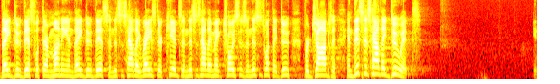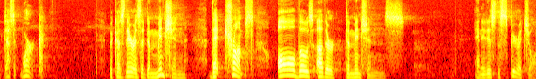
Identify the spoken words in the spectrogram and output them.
they do this with their money and they do this and this is how they raise their kids and this is how they make choices and this is what they do for jobs and, and this is how they do it. It doesn't work because there is a dimension that trumps all those other dimensions. And it is the spiritual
